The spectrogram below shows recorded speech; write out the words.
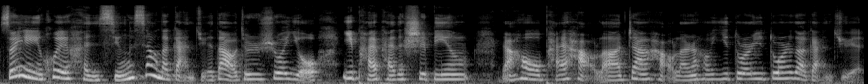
所以你会很形象的感觉到，就是说有一排排的士兵，然后排好了、站好了，然后一堆儿一堆儿的感觉。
